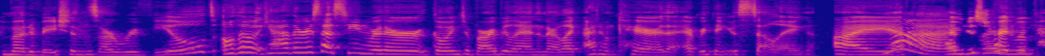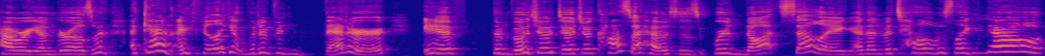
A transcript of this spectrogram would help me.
motivations are revealed. Although, yeah, there is that scene where they're going to Barbie Land and they're like, I don't care that everything is selling. I Yeah, I'm just trying to empower young girls. When again, I feel like it would have been better if the Mojo Dojo Casa houses were not selling, and then Mattel was like, "No,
